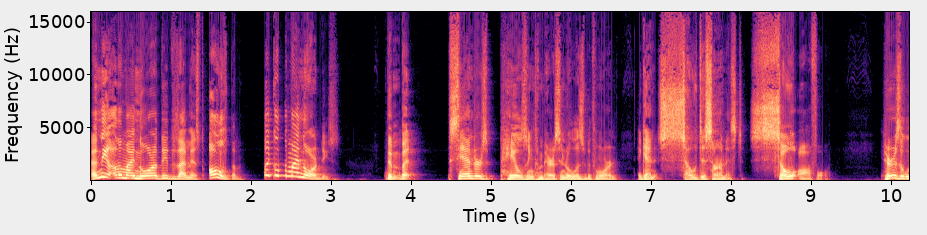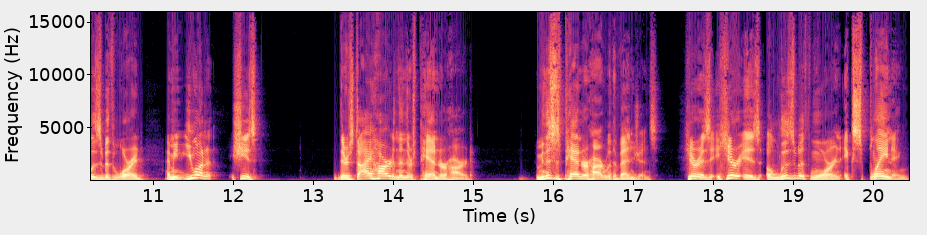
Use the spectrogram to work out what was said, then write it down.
the other minorities that I missed, all of them, like the minorities. But Sanders pales in comparison to Elizabeth Warren. Again, so dishonest, so awful. Here's Elizabeth Warren. I mean, you want to, she's, there's Die Hard and then there's Pander Hard. I mean, this is Pander Hard with a vengeance. Here is, here is Elizabeth Warren explaining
